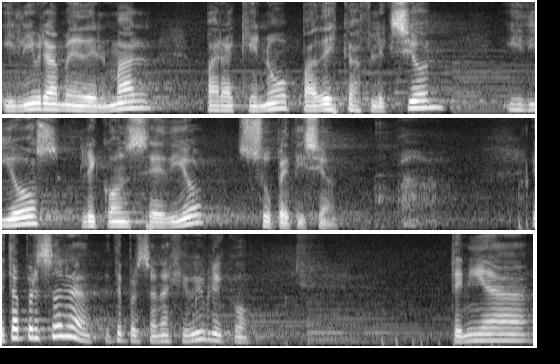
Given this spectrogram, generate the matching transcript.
y líbrame del mal para que no padezca aflicción. Y Dios le concedió su petición. Esta persona, este personaje bíblico, tenía,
